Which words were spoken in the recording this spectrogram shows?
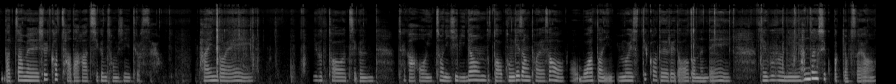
낮잠을 실컷 자다가 지금 정신이 들었어요. 바인더에 여기부터 지금 제가 어, 2022년부터 번개장터에서 어, 모았던 인물 스티커들을 넣어뒀는데 대부분이 한 장씩밖에 없어요.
